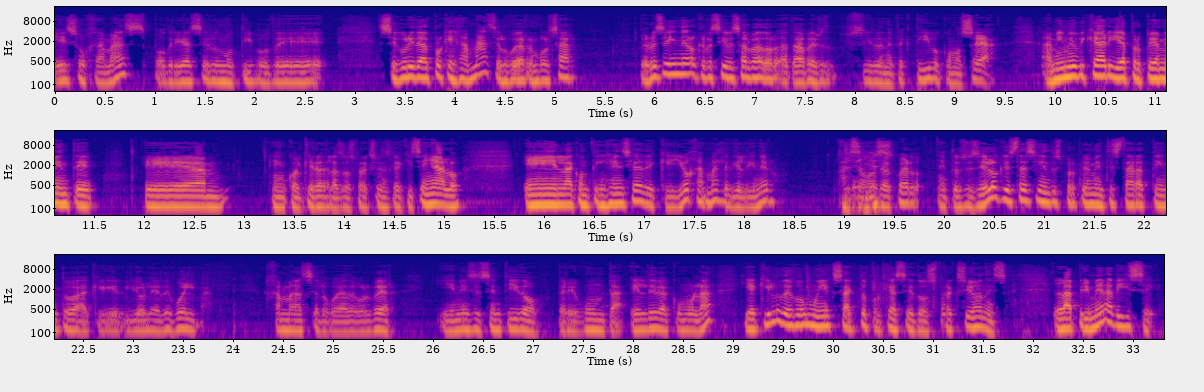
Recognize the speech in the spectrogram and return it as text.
eso jamás podría ser un motivo de seguridad porque jamás se lo voy a reembolsar. Pero ese dinero que recibe Salvador, a haber sido en efectivo, como sea, a mí me ubicaría propiamente eh, en cualquiera de las dos fracciones que aquí señalo, en la contingencia de que yo jamás le di el dinero. Estamos de acuerdo. Entonces, él lo que está haciendo es propiamente estar atento a que yo le devuelva. Jamás se lo voy a devolver. Y en ese sentido, pregunta, ¿él debe acumular? Y aquí lo dejo muy exacto porque hace dos fracciones. La primera dice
